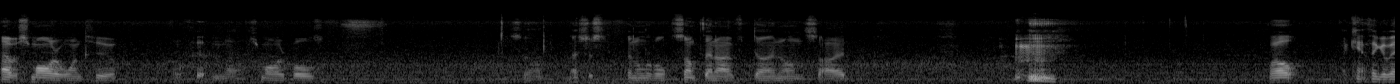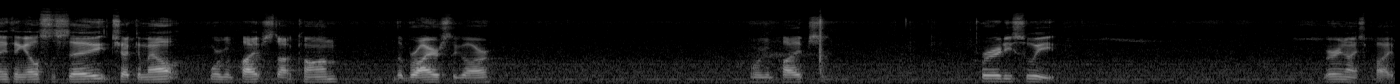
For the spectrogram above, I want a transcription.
I have a smaller one too. It'll fit in the smaller bowls. So that's just been a little something I've done on the side. well, I can't think of anything else to say. Check them out, morganpipes.com, the Briar cigar. Morgan Pipes. Pretty sweet. Very nice pipe.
